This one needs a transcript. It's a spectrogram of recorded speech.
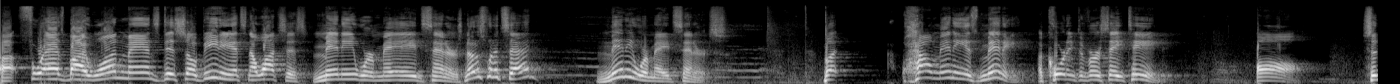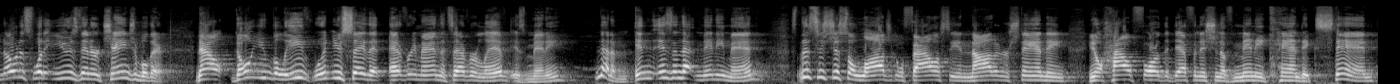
Uh, For as by one man's disobedience, now watch this, many were made sinners. Notice what it said? Many were made sinners. But how many is many, according to verse 18? All. So notice what it used interchangeable there. Now, don't you believe, wouldn't you say that every man that's ever lived is many? Isn't that, a, isn't that many men? This is just a logical fallacy and not understanding, you know, how far the definition of many can extend.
